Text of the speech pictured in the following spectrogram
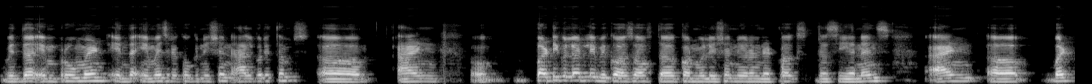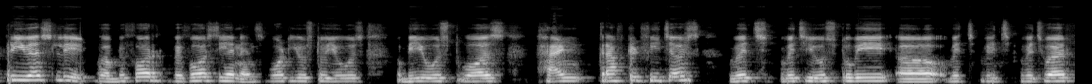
with the improvement in the image recognition algorithms and uh, particularly because of the convolution neural networks the cnns and uh, but previously uh, before before cnns what used to use be used was handcrafted features which which used to be uh, which which which were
